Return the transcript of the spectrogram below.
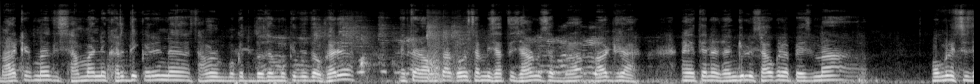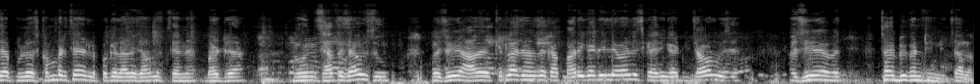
માર્કેટમાંથી સામાનની ખરીદી કરીને સામાન બધો મૂકી દીધો ઘરે. અત્યારે અમતા ગૌસ્વામી સાથે જાણું છે બા- બાડરા. અને તેને રંગીલું સાવકલા પેજમાં ઓગણીસ હજાર પ્લસ કમ્પ્લીટ થયા એટલે પગે લાગે જવાનું છે તેને બાડરા. હું સાથે જાઉં છું. હવે જોઈએ હવે કેટલા જણ છે મારી ગાડી લેવાની છે કે એની ગાડી જવાનું છે. જોઈએ હવે. ચાલ બી કન્ટિન્યુ ચાલો.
